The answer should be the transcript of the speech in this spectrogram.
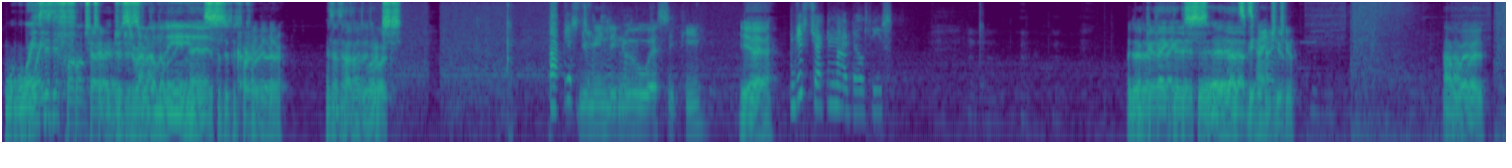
wh- Why, is the fog chart just randomly in a stupid corridor? That's not how it works. I'm just You mean the new SCP? Yeah. I'm just checking my abilities. But it looks like there's uh, that's behind you. Oh well. Decontamination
